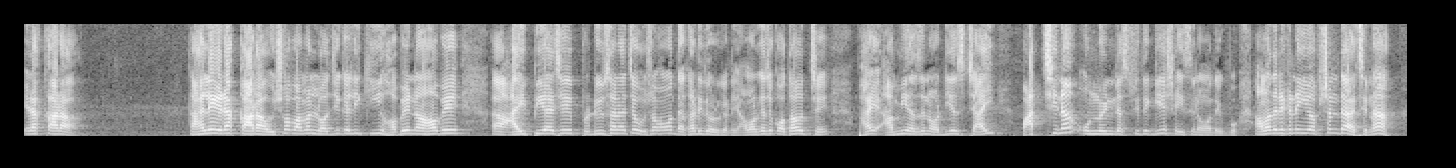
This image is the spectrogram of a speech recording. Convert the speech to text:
এরা কারা? তাহলে এরা কারা? ওইসব আমার লজিক্যালি কী হবে, না হবে আইপি আছে প্রডিউসার আছে, ওইসব আমার দেখারই দরকার নেই। আমার কাছে কথা হচ্ছে, ভাই, আমি অ্যাজ অ্যান অডিয়েন্স চাই, পাচ্ছি না অন্য ইন্ডাস্ট্রিতে গিয়ে সেই সিনেমা দেখব। আমাদের এখানে এই অপশানটা আছে না?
